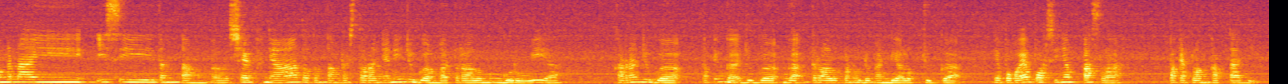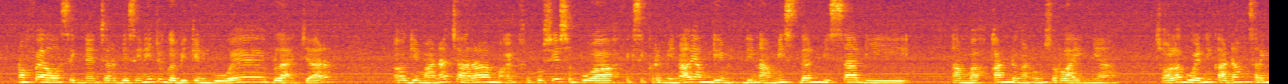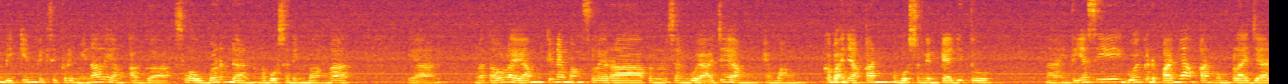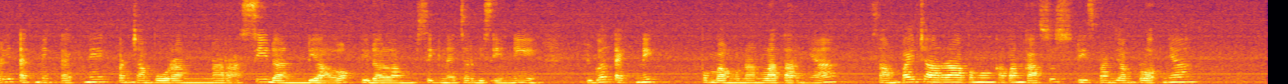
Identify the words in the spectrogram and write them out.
mengenai isi tentang e, chefnya atau tentang restorannya ini juga nggak terlalu menggurui ya karena juga tapi nggak juga nggak terlalu penuh dengan dialog juga. Ya pokoknya porsinya pas lah paket lengkap tadi. Novel signature di sini juga bikin gue belajar e, gimana cara mengeksekusi sebuah fiksi kriminal yang di, dinamis dan bisa ditambahkan dengan unsur lainnya. Soalnya gue ini kadang sering bikin fiksi kriminal yang agak slow burn dan ngebosenin banget. Ya nggak tau lah ya mungkin emang selera penulisan gue aja yang emang kebanyakan ngebosenin kayak gitu Nah, intinya sih gue ke depannya akan mempelajari teknik-teknik pencampuran narasi dan dialog di dalam signature disk ini. Juga teknik pembangunan latarnya, sampai cara pengungkapan kasus di sepanjang plotnya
